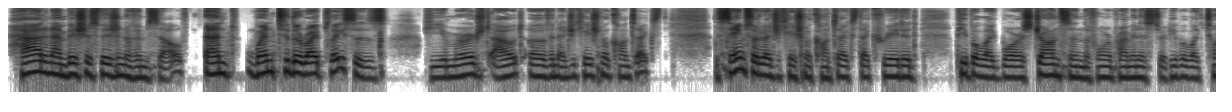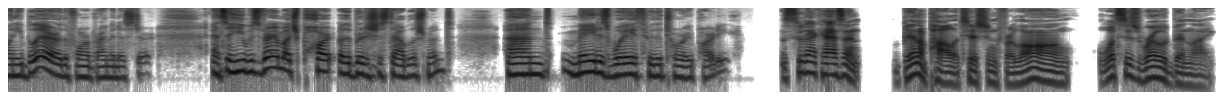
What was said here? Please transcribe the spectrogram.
had an ambitious vision of himself, and went to the right places. He emerged out of an educational context, the same sort of educational context that created people like Boris Johnson, the former prime minister, people like Tony Blair, the former prime minister. And so he was very much part of the British establishment and made his way through the Tory party. Sunak hasn't been a politician for long. What's his road been like?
